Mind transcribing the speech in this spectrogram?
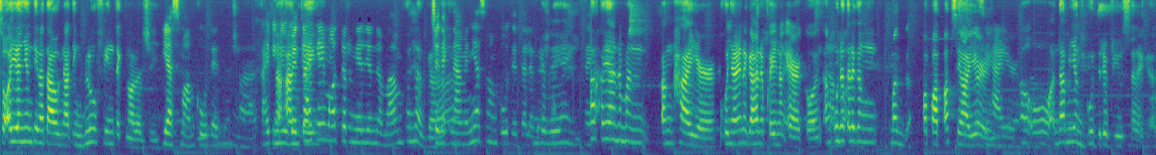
So, ayan yung tinatawag nating bluefin technology. Yes, ma'am, coated na siya. Kahit Na yung anti- kahit yung mga tornilyo na, ma'am, Talaga? chinek namin, yes, ma'am, coated talaga Ang siya. galing. Kaya- Ah, kaya naman, ang hire, kunyari naghahanap kayo ng aircon, ang una talagang mag-pop up si hire. Si eh. Hire. Oo, ang dami niyang good reviews talaga.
